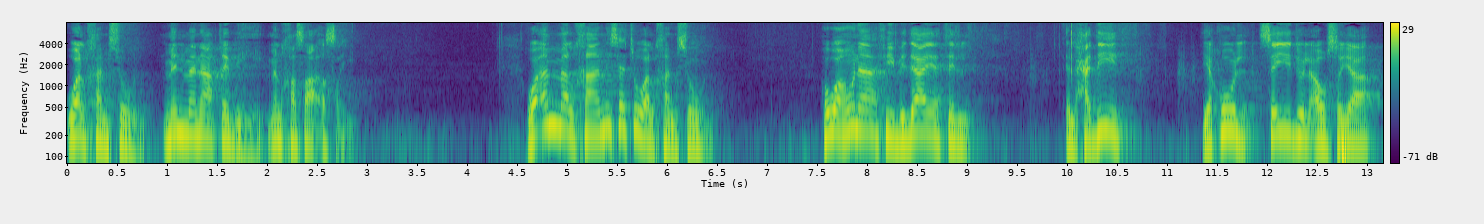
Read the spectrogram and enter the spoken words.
والخمسون من مناقبه من خصائصه. وأما الخامسة والخمسون هو هنا في بداية الحديث يقول سيد الأوصياء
